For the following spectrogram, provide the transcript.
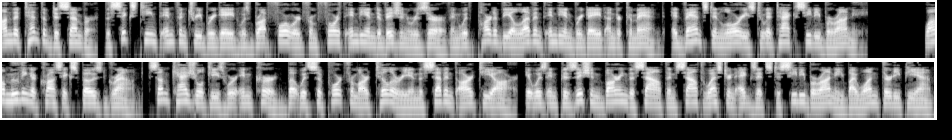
On 10 December, the 16th Infantry Brigade was brought forward from 4th Indian Division Reserve and with part of the 11th Indian Brigade under command, advanced in lorries to attack Sidi Barrani. While moving across exposed ground, some casualties were incurred but with support from artillery and the 7th RTR, it was in position barring the south and southwestern exits to Sidi Barrani by 1.30 pm.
